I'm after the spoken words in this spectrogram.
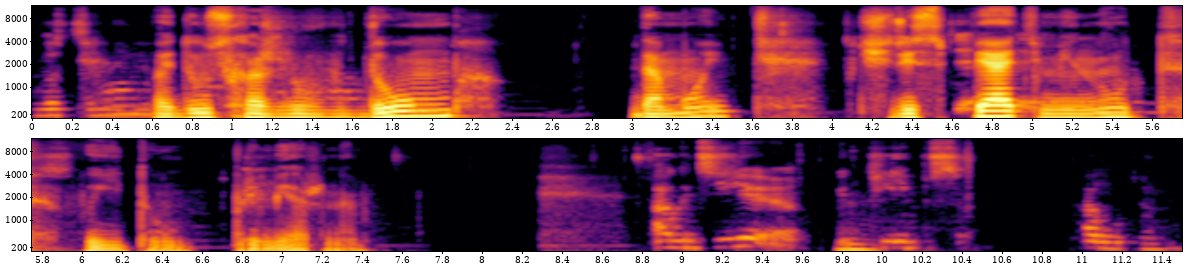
восстановил. Пойду схожу в дом, домой. Через пять минут выйду примерно. А где Эклипс? А вот он.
